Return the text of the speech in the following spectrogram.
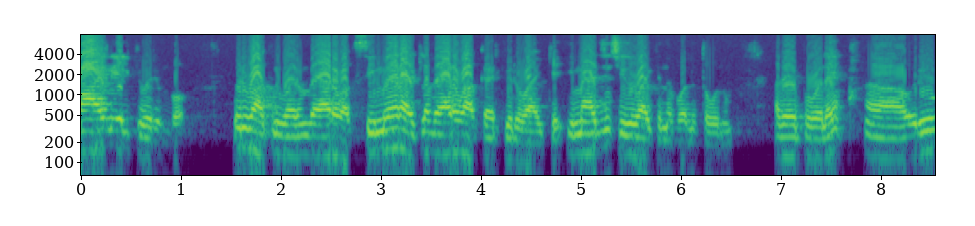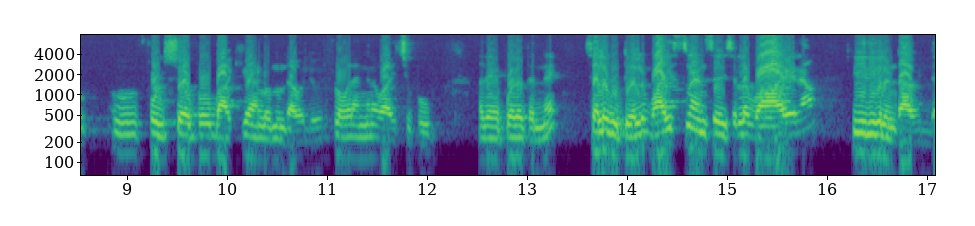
വായനയിലേക്ക് വരുമ്പോൾ ഒരു വാക്കിന് പകരം വേറെ വാക്ക് സിമിലർ ആയിട്ടുള്ള വേറെ വാക്കായിരിക്കും ഒരു വായിക്കുക. ഇമാജിൻ ചെയ്ത് വായിക്കുന്ന പോലെ തോന്നും. അതേപോലെ ഒരു ഫുൾ സ്റ്റോപ്പോ ബാക്കി കാണലൊന്നും ഉണ്ടാവില്ല. ഒരു ഫ്ലോർ അങ്ങനെ വായിച്ചു പോകും അതേപോലെ തന്നെ ചില കുട്ടികൾ വയസ്സിനനുസരിച്ചുള്ള വായന രീതികൾ ഉണ്ടാവില്ല.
